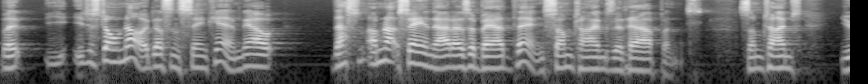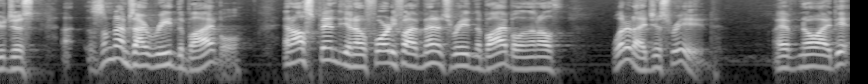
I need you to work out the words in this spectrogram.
but you, you just don't know. It doesn't sink in. Now, that's, I'm not saying that as a bad thing. Sometimes it happens. Sometimes you're just, uh, sometimes I read the Bible and I'll spend, you know, 45 minutes reading the Bible and then I'll, what did I just read? I have no idea.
